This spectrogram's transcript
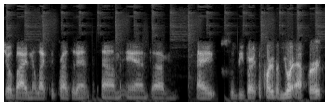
Joe Biden elected president, um, and um, I will be very supportive of your efforts.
